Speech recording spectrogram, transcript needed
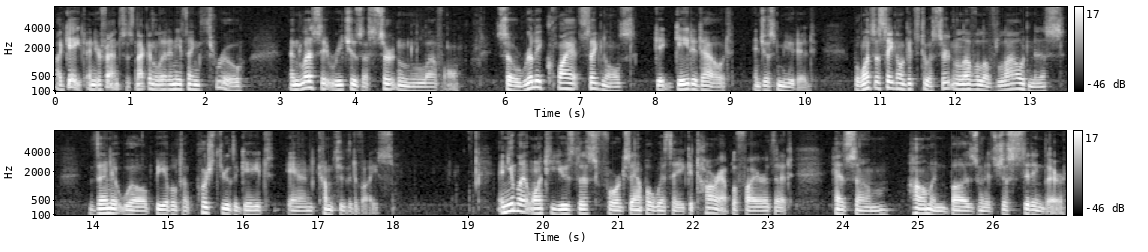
a gate on your fence. It's not going to let anything through unless it reaches a certain level. So really quiet signals get gated out and just muted. But once a signal gets to a certain level of loudness, then it will be able to push through the gate and come through the device. And you might want to use this, for example, with a guitar amplifier that has some hum and buzz when it's just sitting there.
